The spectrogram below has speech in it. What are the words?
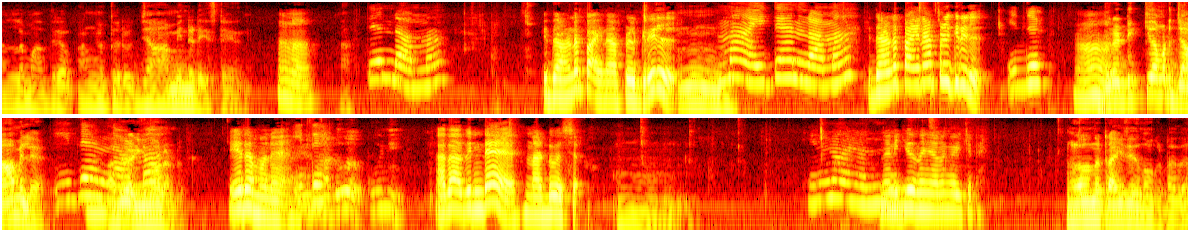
നല്ല മധുരം അങ്ങനത്തെ ഒരു ജാമിന്റെ ടേസ്റ്റ് ആയിരുന്നു. ആണോ? ഇതാണ് പൈനാപ്പിൾ ഗ്രിൽ അമ്മ ഇതെന്താ അമ്മ? ഇതാണ് പൈനാപ്പിൾ ഗ്രിൽ ഇത് ആ. ഇത് റെഡിക്ക് നമ്മുടെ ജാമില്ലേ? ഇത് അത് കഴിക്കുന്ന പോലെ ഉണ്ട് ഏതാ മോനെ? അത് അതിന്റെ നടുവശം. എനിക്ക് ഞാനും കഴിക്കട്ടെ. നിങ്ങളൊന്ന് ട്രൈ ചെയ്ത് നോക്കട്ടെ അത്.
